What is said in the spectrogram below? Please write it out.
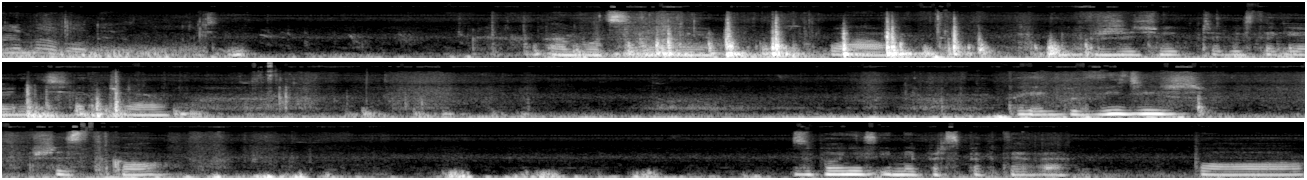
Ale ma wodę. Albo cudownie. Wow. W życiu czegoś takiego nie doświadczyłam. Tak jakby widzisz wszystko zupełnie z innej perspektywy. Bo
